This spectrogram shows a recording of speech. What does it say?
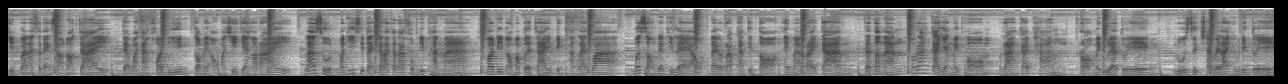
คิดว่านักแสดงสาวนอกใจ แต่ว่าทางคอดีนก็ไม่ออกมาชี้แจงอะไร ล่าสุดวันที่ 18 กรกฎาคมที่ผ่านมา คอดินออกมาเปิดใจเป็นครั้งแรกว่า เมื่อ 2 เดือนที่แล้วได้รับการติดต่อให้มารายการ แต่ตอนนั้นร่างกายยังไม่พร้อม ร่างกายพัง เพราะไม่ดูแลตัวเอง รู้สึกใช้เวลาฮิลลิ่งตัวเอง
